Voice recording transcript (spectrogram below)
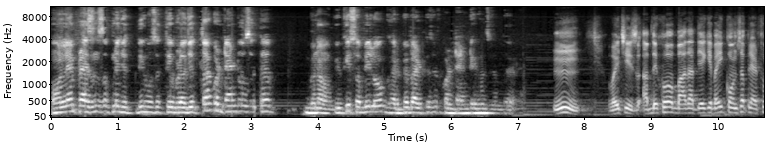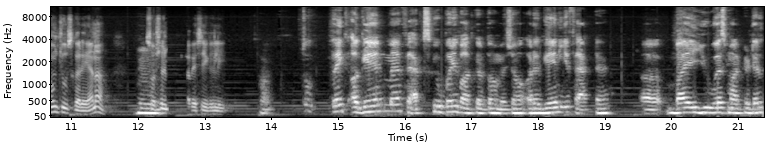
ऑनलाइन प्रेजेंस अपने जितनी हो सकती है बड़ा जितना कंटेंट हो सकता है बनाओ क्योंकि सभी लोग घर पे बैठ के सिर्फ़ कंटेंट ही कंज्यूम कर रहे हैं। हम्म वही चीज़। अब देखो अब बात आती है कि भाई कौन सा प्लेटफॉर्म चूज़ करे है ना? सोशल मीडिया बेसिकली हाँ। तो लाइक अगेन मैं फैक्ट्स के ऊपर ही बात करता हूँ हमेशा और अगेन ये फैक्ट है by US marketers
